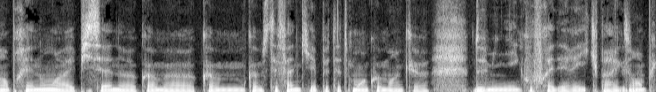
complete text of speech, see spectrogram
un prénom euh, épicène euh, comme, comme, Stéphane, qui est peut-être moins commun que Dominique ou Frédéric, par exemple.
